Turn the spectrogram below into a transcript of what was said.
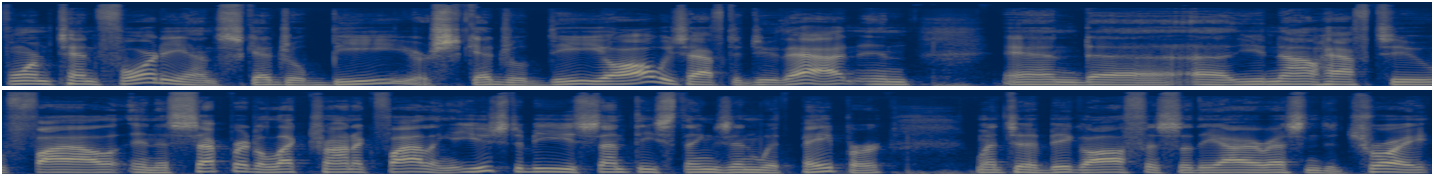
Form 1040 on Schedule B or Schedule D. You always have to do that, and and uh, uh, you now have to file in a separate electronic filing. It used to be you sent these things in with paper, went to a big office of the IRS in Detroit.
